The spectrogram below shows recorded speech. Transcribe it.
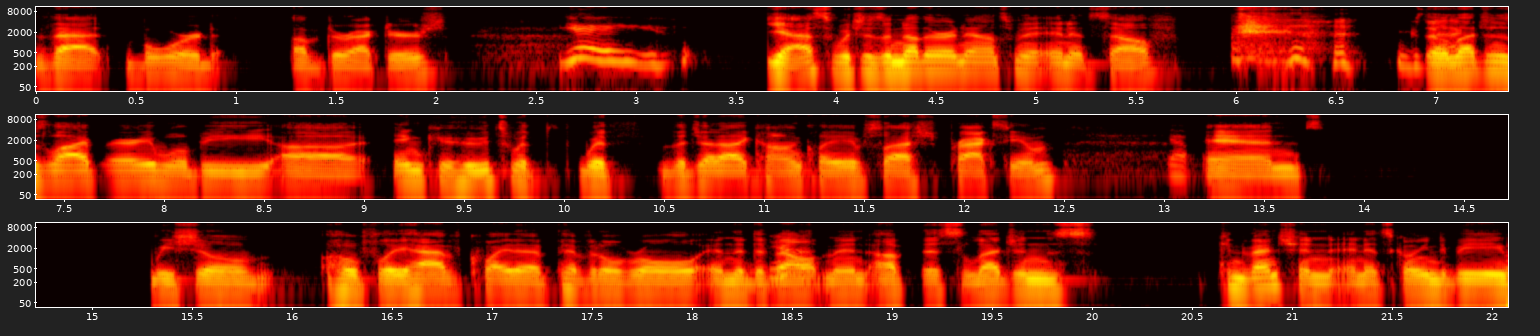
that board of directors. Yay. Yes, which is another announcement in itself. So. Legends Library will be uh, in cahoots with with the Jedi Conclave slash Praxium, Yep. and we shall hopefully have quite a pivotal role in the development of this Legends convention, and it's going to be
